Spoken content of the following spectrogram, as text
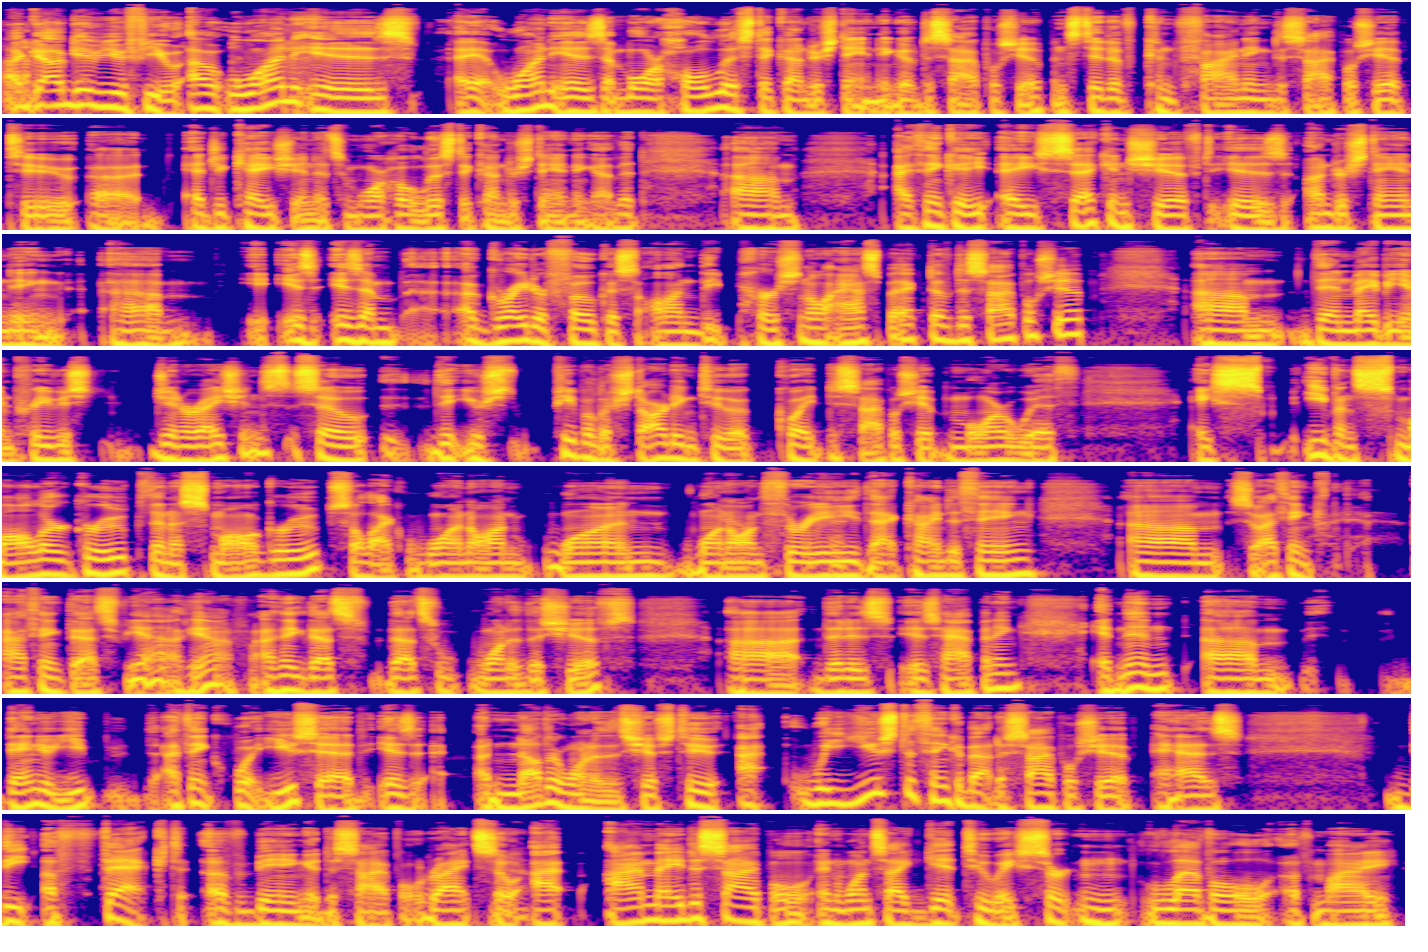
I'll, I'll give you a few. Uh, one is uh, one is a more holistic understanding of discipleship. Instead of confining discipleship to uh, education, it's a more holistic understanding of it. Um, I think a, a second shift is understanding um, is is a, a greater focus on the personal aspect of discipleship um, than maybe in previous generations. So that your people are starting to equate discipleship more with a even smaller group than a small group. So like one on one, one on three, that kind of thing. Um, so I think I think that's yeah yeah I think that's that's one of the shifts uh, that is is happening. And then um, Daniel, you I think what you said is another one of the shifts too. I, we used to think about discipleship as the effect of being a disciple, right? So I, I'm a disciple, and once I get to a certain level of my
